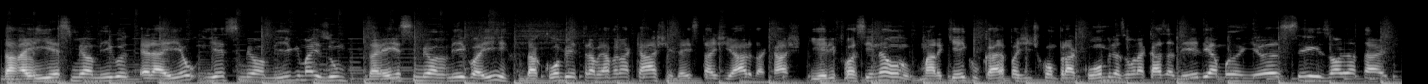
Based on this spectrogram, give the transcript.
Daí esse meu amigo, era eu e esse meu amigo e mais um. Daí esse meu amigo aí, da Kombi, ele trabalhava na caixa, ele é estagiário da caixa. E ele falou assim, não, marquei com o cara pra gente comprar a Kombi, nós vamos na casa dele amanhã, 6 horas da tarde.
